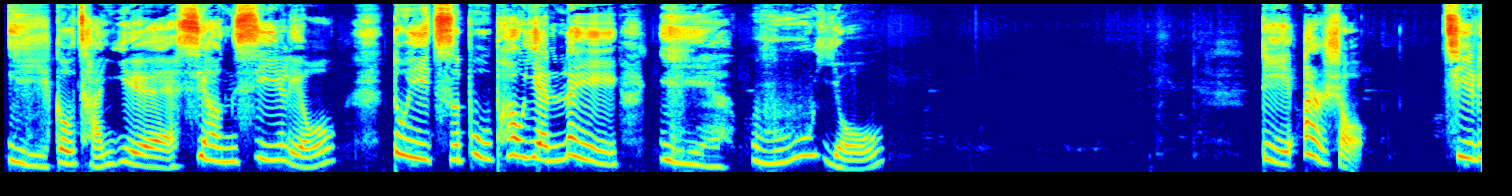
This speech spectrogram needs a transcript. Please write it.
一钩残月向西流，对此不抛眼泪也无由。第二首《七律》，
